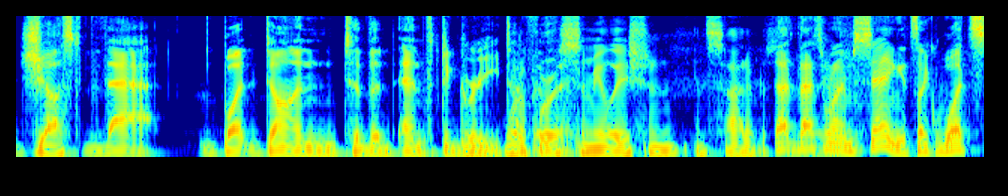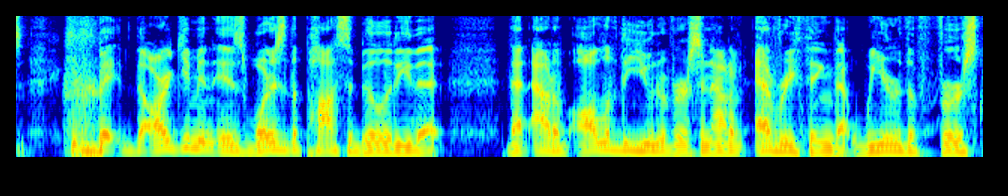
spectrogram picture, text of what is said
just that but done to the nth degree What if we're a simulation inside of a That, that's what I'm saying. It's like what's the argument is what is the possibility that that out of all of the universe and out of everything that we're the first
